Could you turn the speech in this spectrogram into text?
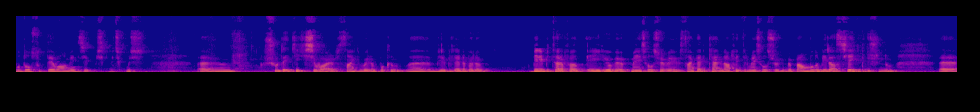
bu dostluk devam edecekmiş gibi çıkmış. E, şurada iki kişi var. Sanki böyle bakın e, birbirlerine böyle biri bir tarafa eğiliyor ve öpmeye çalışıyor ve sanki hani kendini affettirmeye çalışıyor gibi. Ben bunu biraz şey gibi düşündüm. E,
